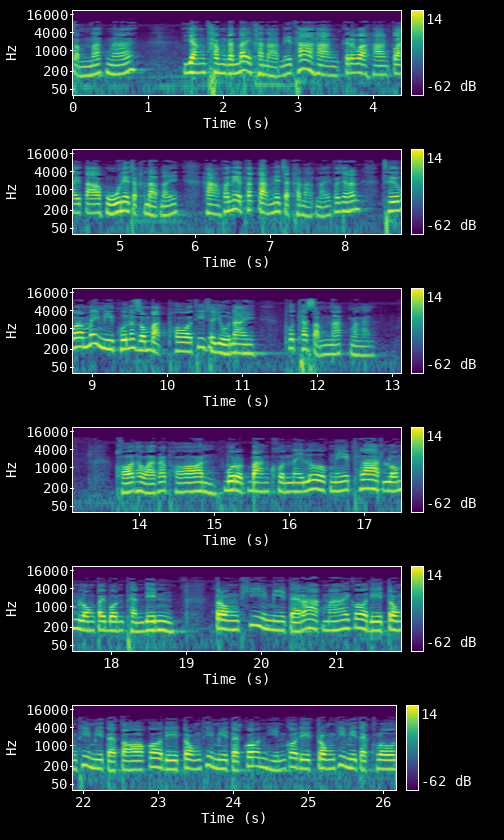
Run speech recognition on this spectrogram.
สำนักนะ ยังทำกันได้ขนาดนี้ถ้าห่างเรียกว่าห่างไกลตาหูเนี่ยจะขนาดไหน ห่างพระเนตรพระกันเนี่ยจะขนาดไหน เพราะฉะนั้นถือว่าไม่มีคุณสมบัติพอที่จะอยู่ในพุทธสำนักมางั้นขอถวายพระพรบุรุษบางคนในโลกนี้พลาดล้มลงไปบนแผ่นดิน ตรงที่มีแต่รากไม้ก็ดี ตรงที่มีแต่ตอก็ดี ตรงที่มีแต่ก้อนหินก็ดี ตรงที่มีแต่โคลน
